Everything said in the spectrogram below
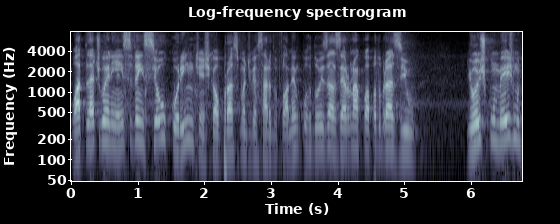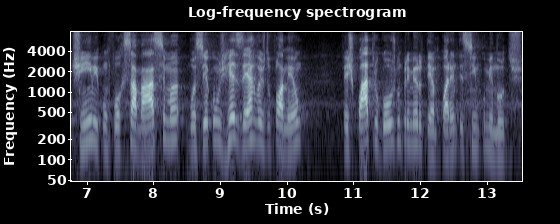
O Atlético Goianiense venceu o Corinthians, que é o próximo adversário do Flamengo, por 2 a 0 na Copa do Brasil. E hoje, com o mesmo time, com força máxima, você, com os reservas do Flamengo, fez quatro gols no primeiro tempo, 45 minutos.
